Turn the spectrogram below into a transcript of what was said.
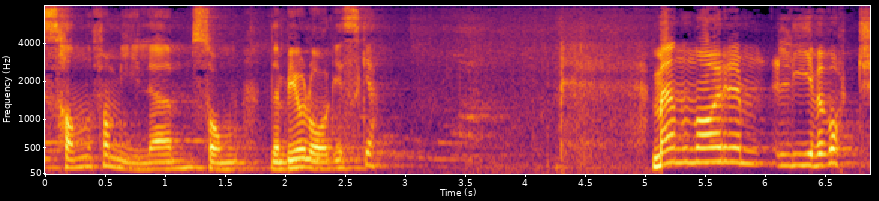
sann familie som den biologiske. Men når livet vårt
